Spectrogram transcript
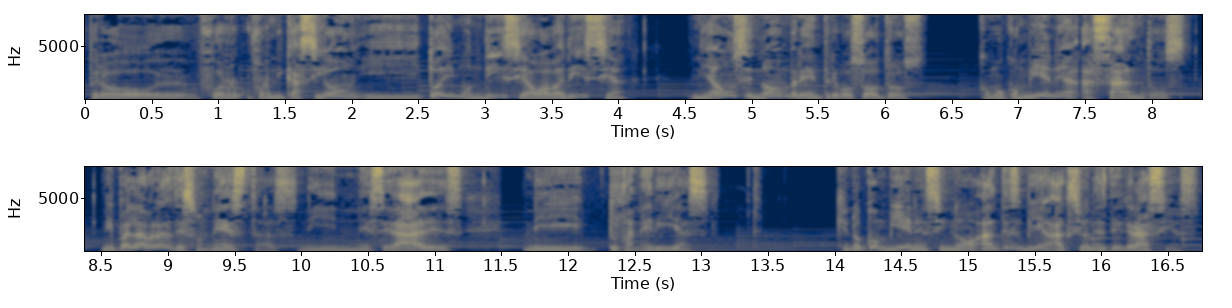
pero eh, fornicación y toda inmundicia o avaricia, ni aun se nombre entre vosotros, como conviene a santos, ni palabras deshonestas, ni necedades, ni trufanerías, que no convienen, sino antes bien acciones de gracias.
